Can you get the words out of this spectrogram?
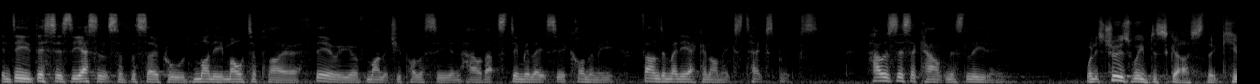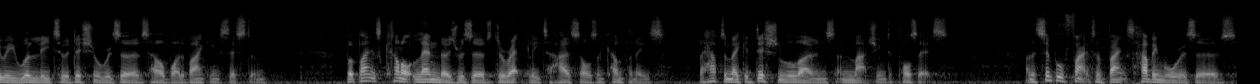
Indeed, this is the essence of the so-called money multiplier theory of monetary policy and how that stimulates the economy, found in many economics textbooks. How is this account misleading? Well, it's true as we've discussed that QE will lead to additional reserves held by the banking system. But banks cannot lend those reserves directly to households and companies they have to make additional loans and matching deposits. And the simple fact of banks having more reserves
